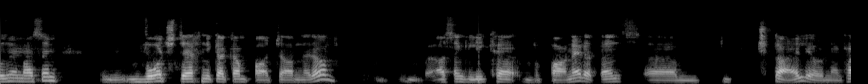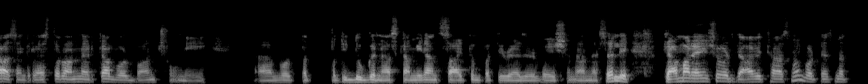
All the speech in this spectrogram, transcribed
ուզում եմ ասեմ ոչ տեխնիկական պատճառներով, ասենք լիքը բաները տենց չկա էլի օրինակ, հա, ասենք ռեստորաններ կա, որ բան չունի, որ պետք է դու գնաս կամ իրանց սայթում պետք է reservation անես, էլի։ Դրա համար այն որ Դավիթ ասում որ տես մտ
